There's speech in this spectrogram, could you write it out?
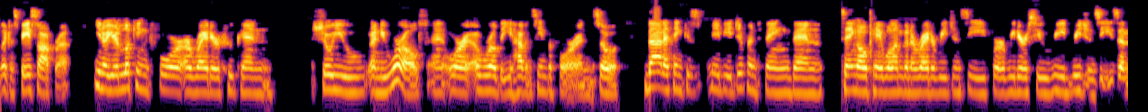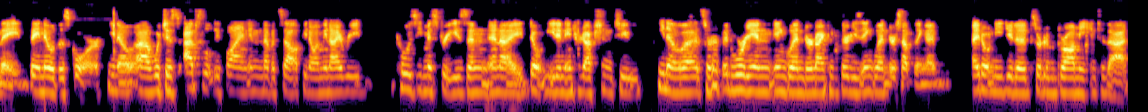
like a space opera, you know, you're looking for a writer who can show you a new world and or a world that you haven't seen before. And so that I think is maybe a different thing than saying, okay, well, I'm going to write a Regency for readers who read Regencies and they, they know the score, you know, uh, which is absolutely fine in and of itself. You know, I mean, I read cozy mysteries and, and I don't need an introduction to, you know, uh, sort of Edwardian England or 1930s England or something. I, I don't need you to sort of draw me into that.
